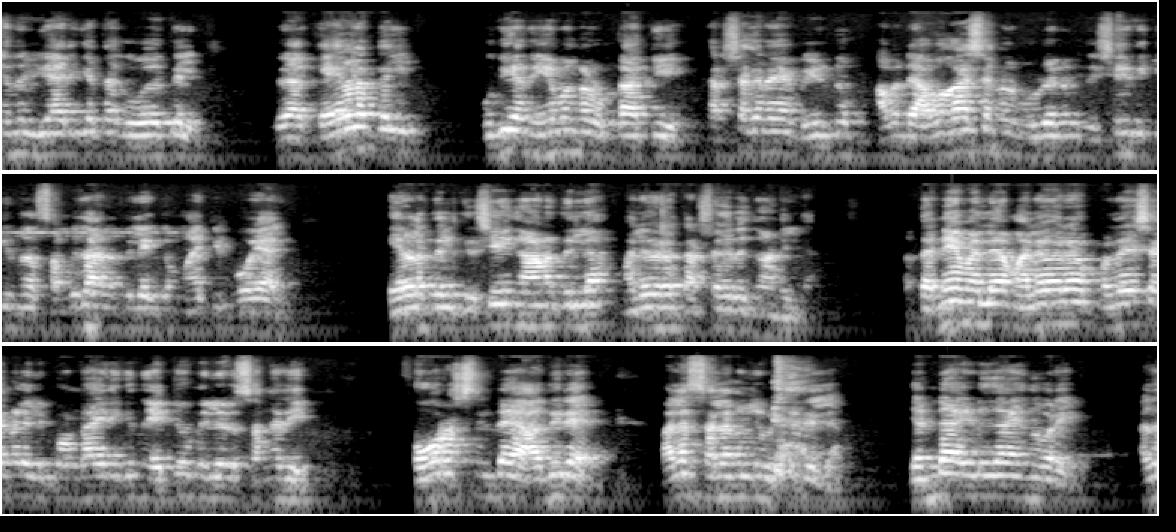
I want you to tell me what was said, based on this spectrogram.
എന്ന് വിചാരിക്കത്തക്ക വിധത്തിൽ കേരളത്തിൽ പുതിയ നിയമങ്ങൾ ഉണ്ടാക്കി കർഷകനെ വീണ്ടും അവന്റെ അവകാശങ്ങൾ മുഴുവനും നിഷേധിക്കുന്ന സംവിധാനത്തിലേക്ക് മാറ്റിപ്പോയാൽ കേരളത്തിൽ കൃഷിയും കാണത്തില്ല മലയോര കർഷകരും കാണില്ല. തന്നെയുമല്ല മലയോര പ്രദേശങ്ങളിൽ ഇപ്പോൾ ഉണ്ടായിരിക്കുന്ന ഏറ്റവും വലിയൊരു സംഗതി ഫോറസ്റ്റിന്റെ അതിര് പല സ്ഥലങ്ങളിലും ഇട്ടിട്ടില്ല. ജണ്ട ഇടുക എന്ന് പറയും. അത്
